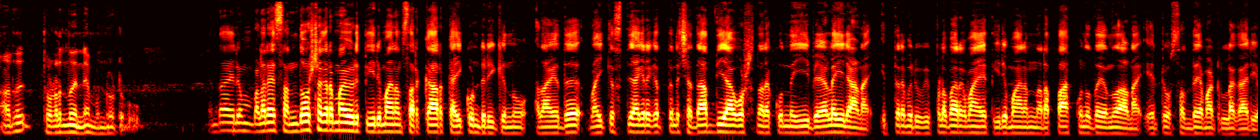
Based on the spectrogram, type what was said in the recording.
അത് തുടർന്ന് തന്നെ മുന്നോട്ട് പോകും. എന്തായാലും വളരെ സന്തോഷകരമായ ഒരു തീരുമാനം സർക്കാർ കൈക്കൊണ്ടിരിക്കുന്നു. അതായത് വൈക്കം സത്യാഗ്രഹത്തിന്റെ ശതാബ്ദി ആഘോഷം നടക്കുന്ന ഈ വേളയിലാണ് ഇത്തരമൊരു വിപ്ലവകരമായ തീരുമാനം നടപ്പാക്കുന്നത് എന്നതാണ് ഏറ്റവും ശ്രദ്ധേയമായിട്ടുള്ള കാര്യം.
